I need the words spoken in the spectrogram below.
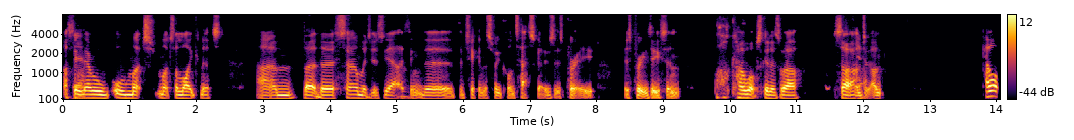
I think Yeah. they're all all much much alikeness. Um, but the sandwiches, yeah, I think the the chicken and sweet corn Tesco's is pretty is pretty decent. Oh, co-op's good as well. So I'm, Yeah. I'm Co-op,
